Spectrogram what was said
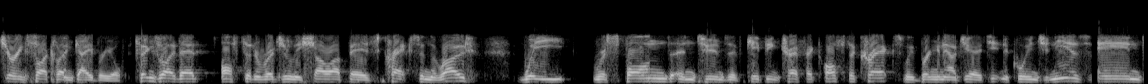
during Cyclone Gabrielle. Things like that often originally show up as cracks in the road. We respond in terms of keeping traffic off the cracks. We bring in our geotechnical engineers and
